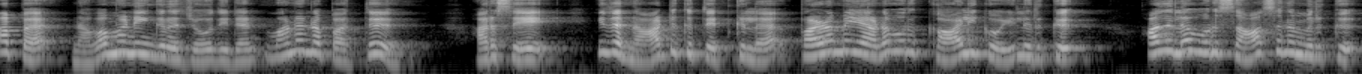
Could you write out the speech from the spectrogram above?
அப்போ நவமணிங்கிற ஜோதிடன் மன்னனை பார்த்து அரசே இந்த நாட்டுக்கு தெற்கில் பழமையான ஒரு காளி கோயில் இருக்குது அதில் ஒரு சாசனம் இருக்குது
